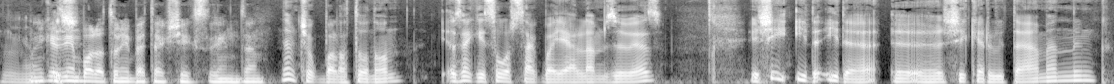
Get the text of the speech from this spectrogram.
Igen. Mondjuk ez ilyen balatoni betegség szerintem. Nem csak Balatonon, az egész országban jellemző ez, és ide, ide ö, sikerült elmennünk,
